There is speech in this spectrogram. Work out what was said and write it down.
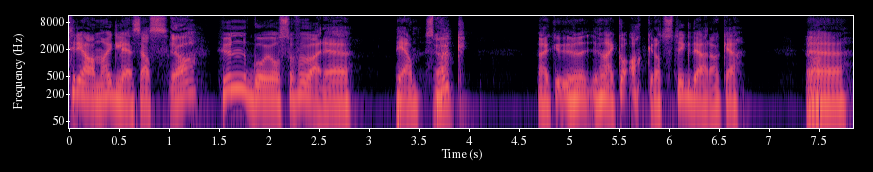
Triana Iglesias. Ja, Hun går jo også for å være pen. Smukk. Hun, ikke, hun, hun er ikke akkurat stygg, det er hun ikke. Ja. Eh,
